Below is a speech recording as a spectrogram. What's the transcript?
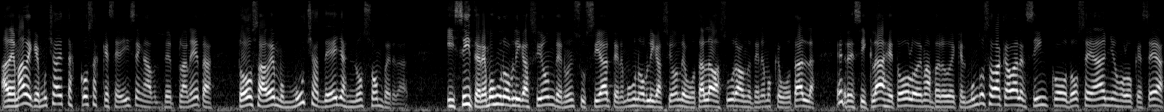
Además de que muchas de estas cosas que se dicen del planeta, todos sabemos, muchas de ellas no son verdad. Y sí, tenemos una obligación de no ensuciar, tenemos una obligación de botar la basura donde tenemos que botarla, el reciclaje, todo lo demás, pero de que el mundo se va a acabar en 5, 12 años o lo que sea,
